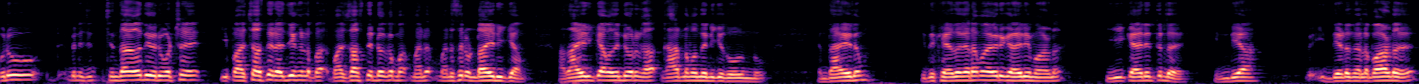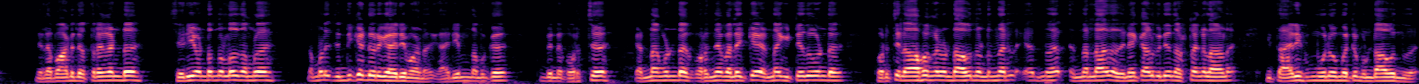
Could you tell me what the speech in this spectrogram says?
ഒരു പിന്നെ ചിന്താഗതി ഒരു പക്ഷേ ഈ പാശ്ചാത്യ രാജ്യങ്ങൾ പാശ്ചാത്യന്റെ ഒക്കെ മന- മനസ്സിലുണ്ടായിരിക്കാം. അതായിരിക്കാം അതിന്റെ ഒരു കാരണമെന്ന് എനിക്ക് തോന്നുന്നു. എന്തായാലും ഇത് ഖേദകരമായ ഒരു കാര്യമാണ്. ഈ കാര്യത്തിൽ ഇന്ത്യ ഇന്ത്യയുടെ നിലപാട് നിലപാടിൽ എത്ര കണ്ട് ശരിയുണ്ടെന്നുള്ളത് നമ്മൾ നമ്മൾ ചിന്തിക്കേണ്ട ഒരു കാര്യമാണ്. കാര്യം നമുക്ക് പിന്നെ കുറച്ച് എണ്ണ കൊണ്ട് കുറഞ്ഞ വിലയ്ക്ക് എണ്ണ കിട്ടിയത് കൊണ്ട് കുറച്ച് ലാഭങ്ങൾ ഉണ്ടാകുന്നുണ്ടെന്ന എന്ന- എന്നല്ലാതെ അതിനേക്കാൾ വലിയ നഷ്ടങ്ങളാണ് ഈ താരിഫ് മൂലവും മറ്റും ഉണ്ടാകുന്നത്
